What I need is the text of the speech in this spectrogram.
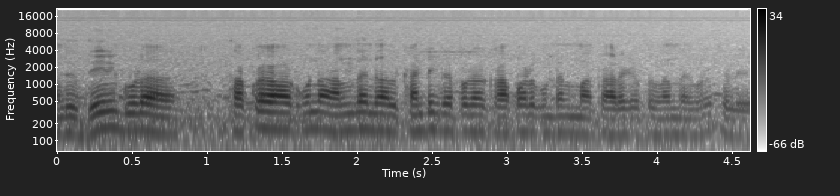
అది దేనికి కూడా తక్కువ కాకుండా అందరిని వాళ్ళ కంటికి రెప్పగా కాపాడుకుంటాను మా కార్యకర్తలందరూ కూడా తెలియజేస్తాను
